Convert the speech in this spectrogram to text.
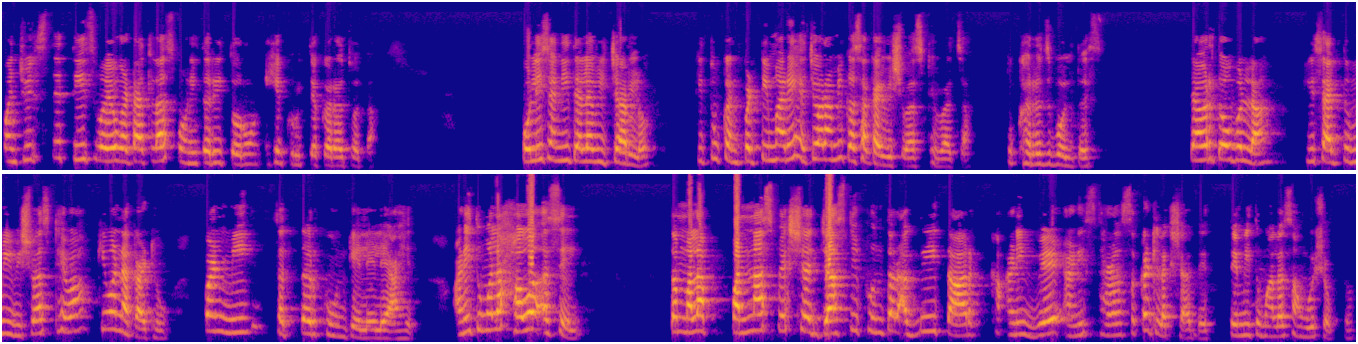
पंचवीस ते तीस वयोगटातलाच कोणीतरी तरुण हे कृत्य करत होता. पोलिसांनी त्याला विचारलं की तू कनपट्टी मारे ह्याच्यावर आम्ही कसा काय विश्वास ठेवायचा? तू खरंच बोलतोस त्यावर तो बोलला की साहेब तुम्ही विश्वास ठेवा किंवा नका ठेवू पण मी सत्तर खून केलेले आहेत. आणि तुम्हाला हवं असेल तर मला पन्नासपेक्षा जास्ती खून तर अगदी तारख आणि वेळ आणि स्थळासकट लक्षात येत ते मी तुम्हाला सांगू शकतो.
